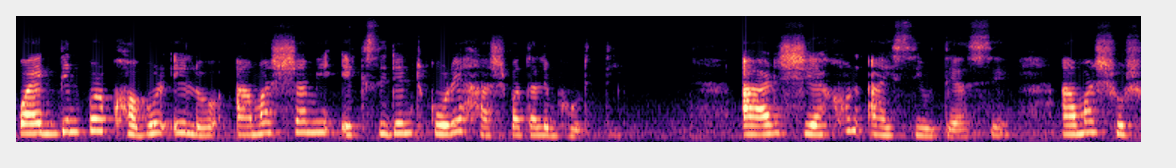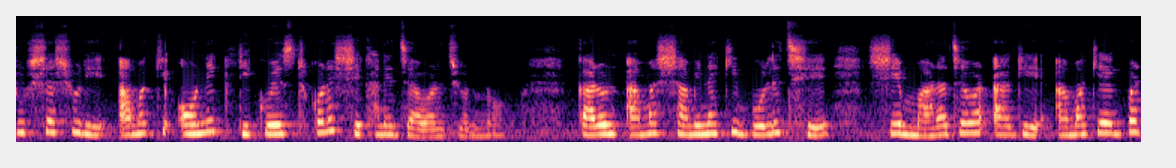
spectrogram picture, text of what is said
কয়েকদিন পর খবর এলো, আমার স্বামী অ্যাক্সিডেন্ট করে হাসপাতালে ভর্তি। আর সে এখন আইসিইউতে আছে। আমার শ্বশুর শাশুড়ি আমাকে অনেক রিকোয়েস্ট করে সেখানে যাওয়ার জন্য। কারণ আমার স্বামী নাকি বলেছে, সে মারা যাওয়ার আগে আমাকে একবার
